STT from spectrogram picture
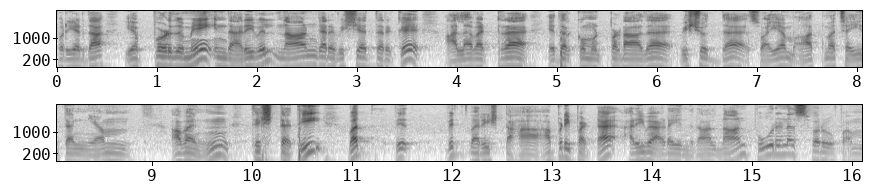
புரியுறதா எப்பொழுதுமே இந்த அறிவில் நான்கிற விஷயத்திற்கு அளவற்ற எதற்கும் உட்படாத விஷுத்த ஸ்வயம் ஆத்ம சைத்தன்யம் அவன் திஷ்டதி வத் வித் வித் வரிஷ்டா அப்படிப்பட்ட அறிவை அடைந்தனால் நான் பூரணஸ்வரூபம்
